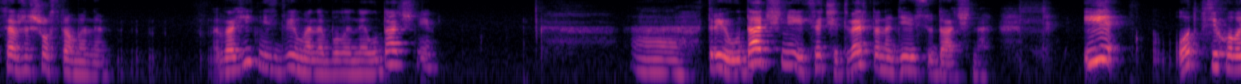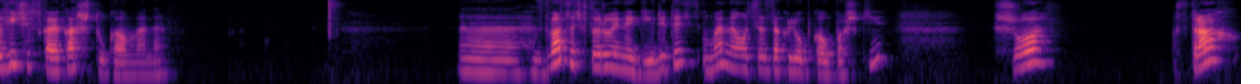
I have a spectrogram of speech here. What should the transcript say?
Це вже шоста у мене вагітність. Дві в мене були неудачні. Е, Три удачні, і це четверта, надіюсь, удачна. І от психологічна яка штука в мене. Е, З 22-ї неділі десь у мене оце закльопка в башкі, що страх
